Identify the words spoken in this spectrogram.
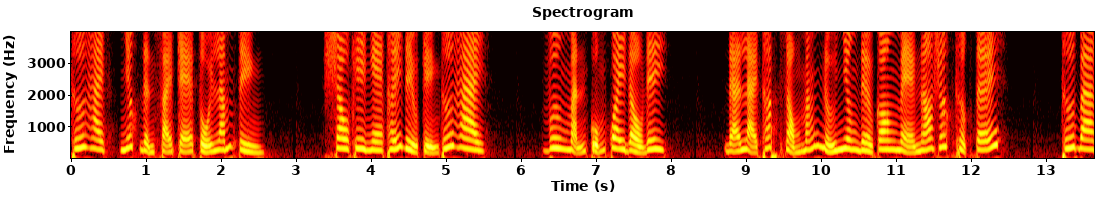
Thứ hai, nhất định phải trẻ tuổi lắm tiền. Sau khi nghe thấy điều kiện thứ hai, Vương Mạnh cũng quay đầu đi. Đã lại thấp giọng mắng nữ nhân đều con mẹ nó rất thực tế. Thứ ba,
